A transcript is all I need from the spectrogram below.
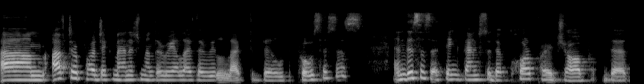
Um, after project management, I realized I really like to build processes. And this is, I think, thanks to the corporate job that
